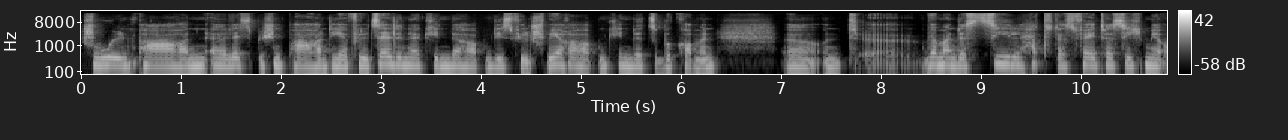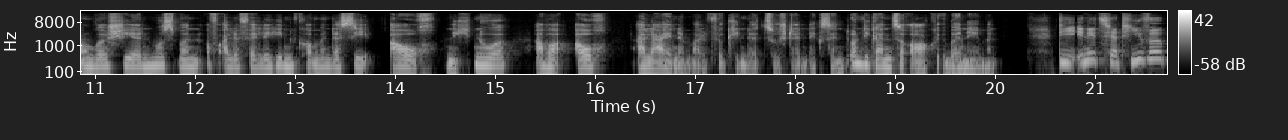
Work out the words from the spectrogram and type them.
schwulen Paaren, äh, lesbischen Paaren, die ja viel seltener Kinder haben, die es viel schwerer haben, Kinder zu bekommen. Äh, und äh, wenn man das Ziel hat, dass Väter sich mehr engagieren, muss man auf alle Fälle hinkommen, dass sie auch, nicht nur, aber auch alleine mal für Kinder zuständig sind und die ganze Org übernehmen. Die Initiative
